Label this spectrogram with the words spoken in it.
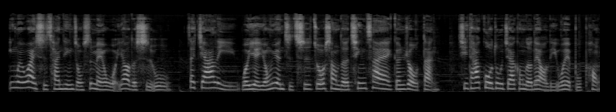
因为外食餐厅总是没有我要的食物。在家里，我也永远只吃桌上的青菜跟肉蛋，其他过度加工的料理我也不碰。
